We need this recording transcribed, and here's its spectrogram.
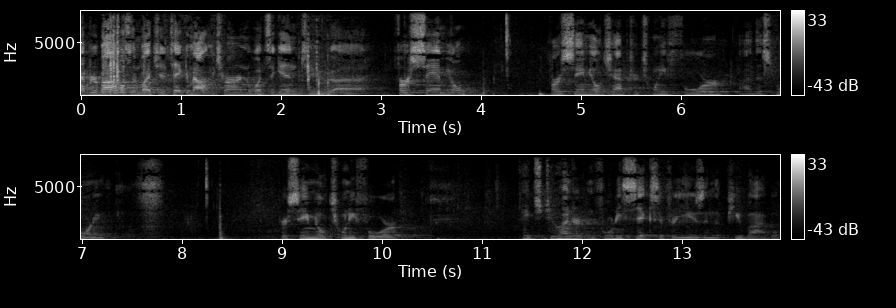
Have your Bibles, I invite you to take them out and turn once again to uh, 1 Samuel. 1 Samuel chapter 24 uh, this morning. 1 Samuel 24, page 246 if you're using the Pew Bible.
